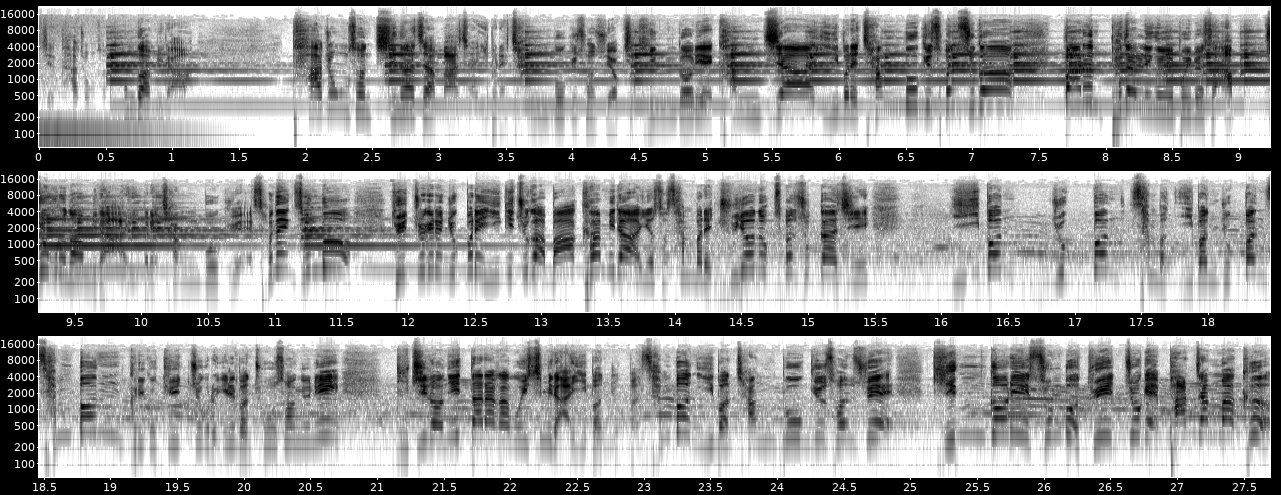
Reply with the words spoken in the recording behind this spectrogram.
이제 타종선 통과합니다. 타종선 지나자마자 이번에 장보규 선수 역시 긴 거리의 강자 이번에 장보규 선수가 빠른 페달링을 보이면서 앞쪽으로 나옵니다. 이번에 장보규의 선행 승부 뒤쪽에는 6번의 이기주가 마크합니다. 이어서 3번의 주현욱 선수까지 2번 6번, 3번, 2번, 6번, 3번 그리고 뒤쪽으로 1번 조성윤이 부지런히 따라가고 있습니다. 2번, 6번, 3번, 2번 장보규 선수의 긴 거리 승부 뒤쪽에 바짝 마크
